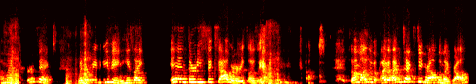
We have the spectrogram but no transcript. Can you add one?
I'm like, perfect. When are we leaving? He's like, in 36 hours. I was like, oh my gosh. So I'm on the, I, I'm texting Ralph. I'm like, Ralph,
